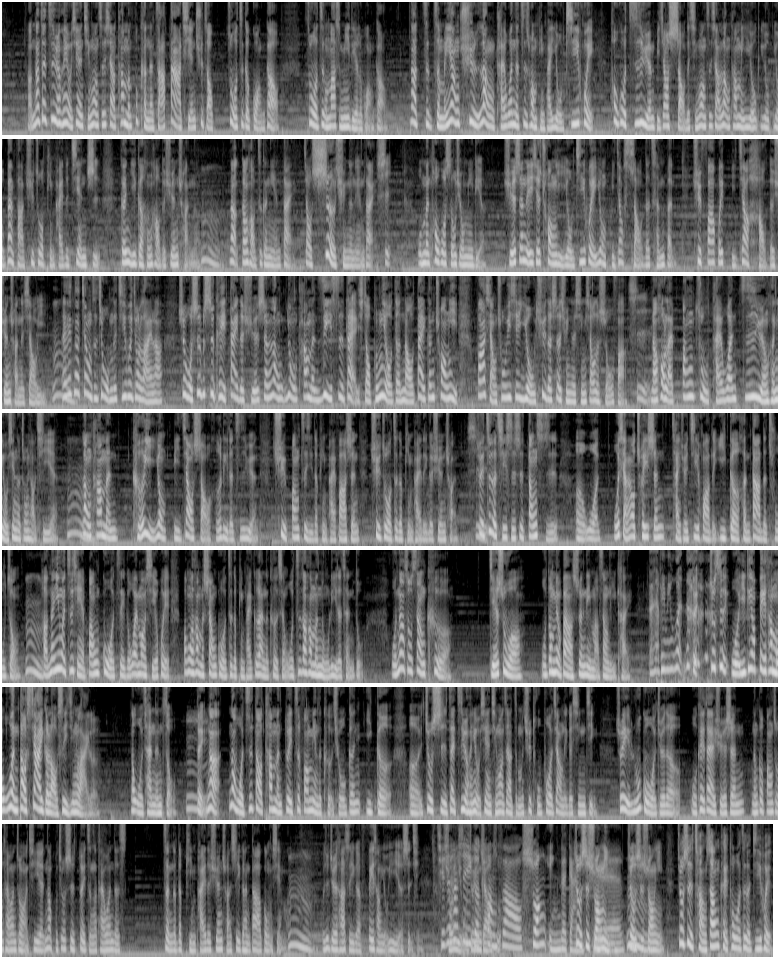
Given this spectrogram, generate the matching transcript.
好，那在资源很有限的情况之下，他们不可能砸大钱去找做这个广告，做这个 mass media 的广告。那怎怎么样去让台湾的自创品牌有机会透过资源比较少的情况之下，让他们有有有办法去做品牌的建制？跟一个很好的宣传呢，嗯，那刚好这个年代叫社群的年代，是。我们透过 social media，学生的一些创意有机会用比较少的成本去发挥比较好的宣传的效益，哎，那这样子就我们的机会就来了。所以我是不是可以带着学生，让用他们 Z 四代小朋友的脑袋跟创意？发想出一些有趣的社群的行销的手法，是，然后来帮助台湾资源很有限的中小企业，嗯，让他们可以用比较少合理的资源去帮自己的品牌发声，去做这个品牌的一个宣传。所以这个其实是当时呃我。我想要催生产学计划的一个很大的初衷。嗯，好，那因为之前也帮过这个外贸协会，包括他们上过这个品牌个案的课程，我知道他们努力的程度。我那时候上课结束哦，我都没有办法顺利马上离开，大家拼命问。对，就是我一定要被他们问到下一个老师已经来了，那我才能走。嗯，对，那那我知道他们对这方面的渴求跟一个。呃，就是在资源很有限的情况下，怎么去突破这样的一个心境？所以，如果我觉得我可以带学生能够帮助台湾中小企业，那不就是对整个台湾的整个的品牌的宣传是一个很大的贡献嘛？嗯，我就觉得它是一个非常有意义的事情。其实它是一个创造双赢的感觉，就是双赢，就是双赢，就是厂商可以透过这个机会，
